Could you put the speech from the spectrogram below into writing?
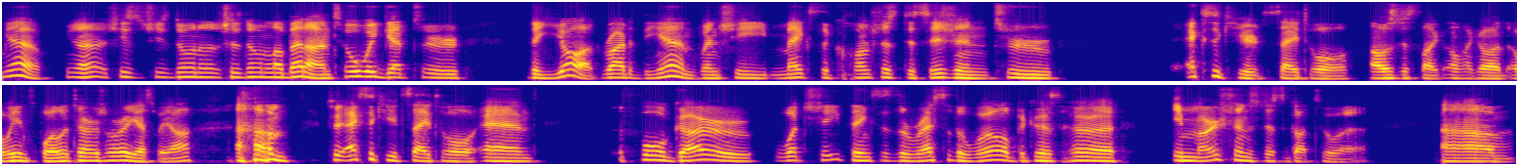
yeah, you know, she's she's doing a, she's doing a lot better until we get to the yacht right at the end when she makes the conscious decision to execute Sator. I was just like, oh my god, are we in spoiler territory? Yes, we are. Um, to execute Sator and forego what she thinks is the rest of the world because her emotions just got to her. Um,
